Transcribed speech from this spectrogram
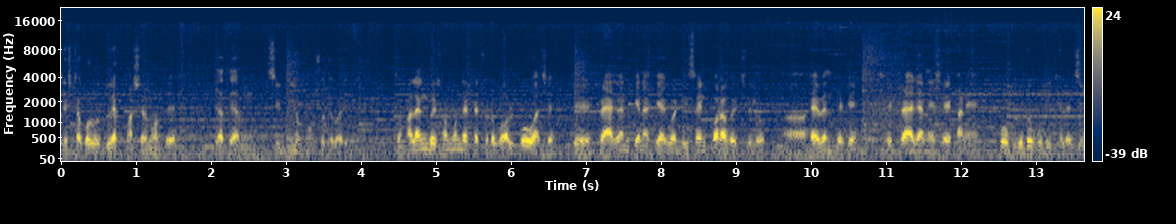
চেষ্টা করব দু এক মাসের মধ্যে যাতে আমি সিডনিও পৌঁছতে পারি। তো হালাংবে সম্বন্ধে একটা ছোট গল্পও আছে যে ড্র্যাগনকে নাকি একবার ডিসাইন করা হয়েছিল হেভেন থেকে। সেই ড্র্যাগন এসে এখানে খুব লুটোপুটি খেলেছে।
